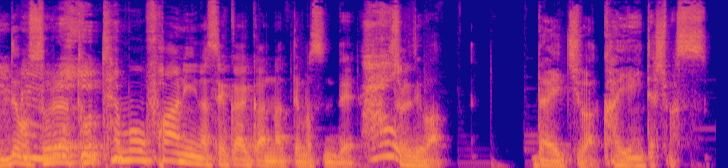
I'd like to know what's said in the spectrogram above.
ん、でもそれはとてもファニーな世界観になってますんで、はい。それでは第1話開演いたします。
